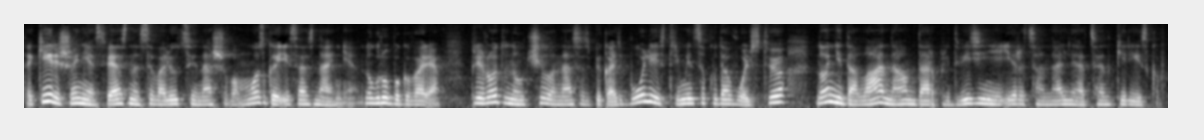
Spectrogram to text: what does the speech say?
Такие решения связаны с эволюцией нашего мозга и сознания. Ну, грубо говоря, природа научила нас избегать боли и стремиться к удовольствию, но не дала нам дар предвидения и рациональной оценки рисков.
